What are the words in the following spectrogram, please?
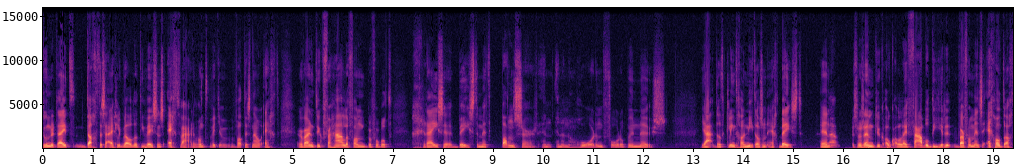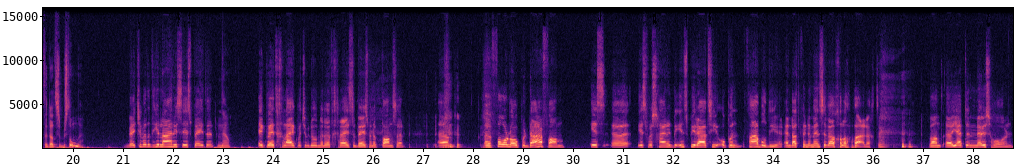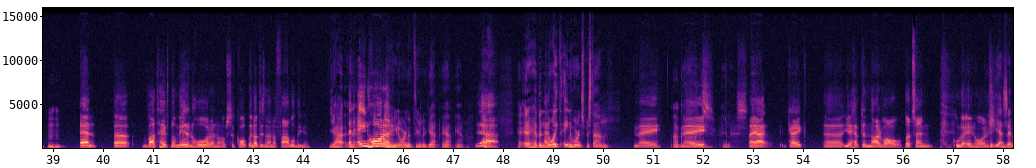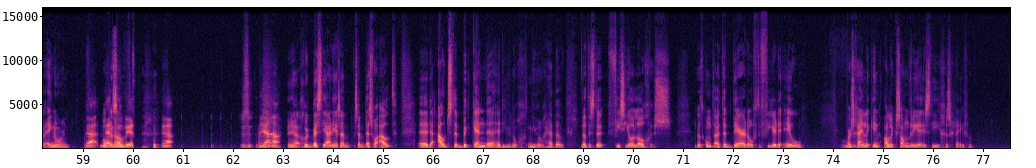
toen de tijd dachten ze eigenlijk wel dat die wezens echt waren. Want weet je, wat is nou echt? Er waren natuurlijk verhalen van bijvoorbeeld grijze beesten met panzer en, en een hoorn voor op hun neus. Ja, dat klinkt gewoon niet als een echt beest. En Nou, zo zijn er natuurlijk ook allerlei fabeldieren waarvan mensen echt wel dachten dat ze bestonden. weet je wat het hilarisch is, Peter? Nou, Ik weet gelijk wat je bedoelt met dat grijze beest met een panzer. Ehm, een voorloper daarvan is, eh, is waarschijnlijk de inspiratie op een fabeldier. En dat vinden mensen wel geloofwaardig toen. Want eh, je hebt een neushoorn. mhm. En eh, wat heeft nog meer een hoorn op zijn kop? En dat is dan een fabeldier. ja. Een eenhoorn! Een eenhoorn natuurlijk, ja, ja, ja. Ja. Er hebben nooit eenhoorns bestaan? Nee. Nee. helaas. helaas. Nou ja, kijk. eh, je hebt een narwal. Dat zijn coole eenhoorns. Ja, ze hebben eenhoorn. Ja, Op net zo hoofd. wit. Ja. Ja. Ja, goed. Bestiaria zijn, zijn best wel oud. Eh, de oudste bekende, hè, die, we nog, die we nog hebben, dat is de Physiologus. Dat komt uit de derde of de vierde eeuw. Waarschijnlijk in Alexandrië is die geschreven.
